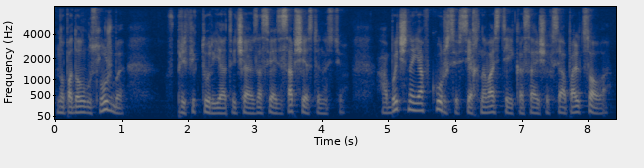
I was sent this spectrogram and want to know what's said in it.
Но по долгу службы, в префектуре я отвечаю за связи с общественностью, обычно я в курсе всех новостей, касающихся Опальцова –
